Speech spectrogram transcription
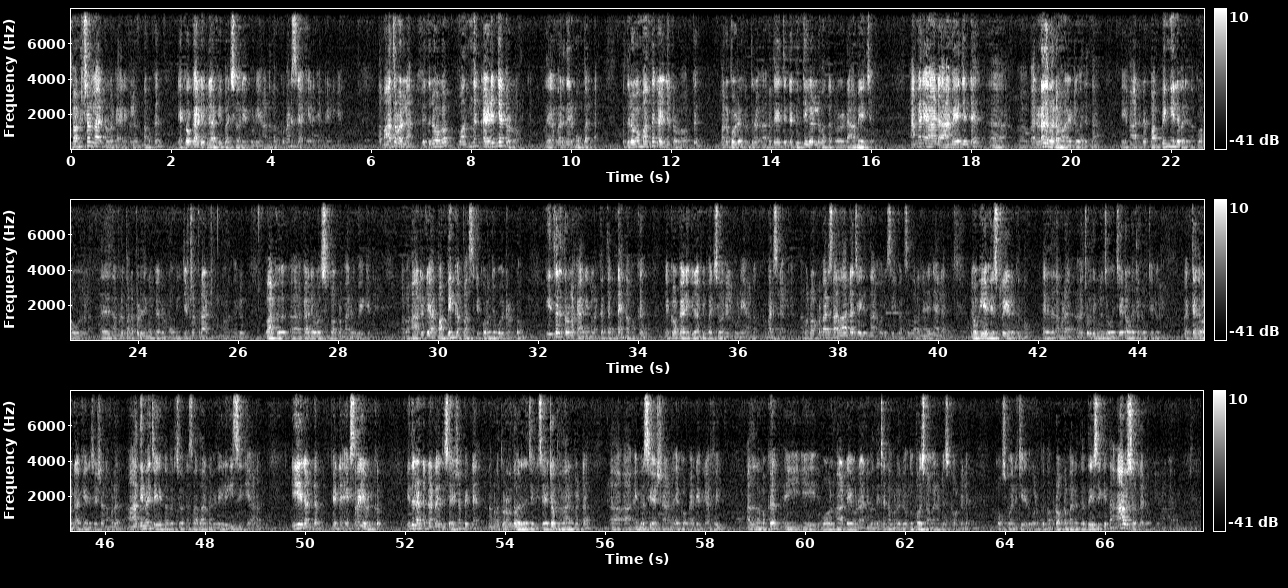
ഫങ്ഷണലായിട്ടുള്ള കാര്യങ്ങളും നമുക്ക് എക്കോ കാർഡിയോഗ്രാഫി പരിശോധനയിൽ കൂടിയാണ് നമുക്ക് മനസ്സിലാക്കിയെടുക്കാൻ കഴിയുക. അത് മാത്രമല്ല ഹൃദ്രോഗം വന്ന് കഴിഞ്ഞിട്ടുള്ളവർക്ക് അദ്ദേഹം വരുന്നതിന് മുമ്പല്ല ഹൃദ്രോഗം വന്നു കഴിഞ്ഞിട്ടുള്ളവർക്ക് പലപ്പോഴും ഹൃദ്ര ഹൃദയത്തിന്റെ ഭിത്തികളിൽ വന്നിട്ടുള്ള ഡാമേജ് അങ്ങനെ ആ ഡാമേജിന്റെ പരിണതഫലമായിട്ട് വരുന്ന ഈ ഹാർട്ടിന്റെ പമ്പിങ്ങിൽ വരുന്ന കുറവുകൾ അതായത് നമ്മൾ പലപ്പോഴും നിങ്ങൾ കേട്ടിട്ടുണ്ടാവും ഇഞ്ചക്ഷൻ ഫ്രാക്ഷൻ എന്ന് പറയുന്നൊരു വാക്ക് കാർഡിയോളജിസ്റ്റ് ഡോക്ടർമാർ ഉപയോഗിക്കുന്നത്. അപ്പോൾ ഹാർട്ടിന്റെ ആ പമ്പിങ് കപ്പാസിറ്റി കുറഞ്ഞു പോയിട്ടുണ്ടോ? ഇത്തരത്തിലുള്ള കാര്യങ്ങളൊക്കെ തന്നെ നമുക്ക് എക്കോ കാർഡിയോഗ്രാഫി പരിശോധനയിൽ കൂടിയാണ് മനസ്സിലാക്കുക. അപ്പോൾ ഡോക്ടർമാർ സാധാരണ ചെയ്യുന്ന ഒരു സീക്വൻസ് എന്ന് പറഞ്ഞു കഴിഞ്ഞാൽ രോഗിയെ ഹിസ്റ്ററി എടുക്കുന്നു. അതായത് നമ്മുടെ ചോദ്യങ്ങൾ ചോദിച്ച് രോഗത്തെക്കുറിച്ചൊരു വ്യക്തത ഉണ്ടാക്കിയതിന് ശേഷം നമ്മൾ ആദ്യമേ ചെയ്യുന്ന പരിശോധന സാധാരണഗതിയിൽ ഇ സി ജി ആണ്. ഈ രണ്ടും പിന്നെ എക്സ്റേ എടുക്കും. ഇത് രണ്ടും കണ്ടതിന് ശേഷം പിന്നെ നമ്മൾ തുടർന്ന് വരുന്ന ചികിത്സ ഏറ്റവും പ്രധാനപ്പെട്ട ഇൻവെസ്റ്റിഗേഷൻ ആണ് എക്കോ കാർഡിയോഗ്രാഫി അത് നമുക്ക് ഈ ഈ വേൾഡ് ഹാർട്ട് ഡേയോടനുബന്ധിച്ച് നമ്മളൊരു മുപ്പത് ശതമാനം ഡിസ്കൗണ്ടിൽ കോസ്മോയിൽ ചെയ്ത് കൊടുക്കുന്നു. ഡോക്ടർമാർ നിർദ്ദേശിക്കുന്ന ആവശ്യമുള്ള രോഗികൾ.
